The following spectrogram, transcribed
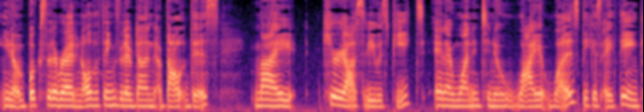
you know, books that I've read and all the things that I've done about this, my curiosity was piqued and I wanted to know why it was because I think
